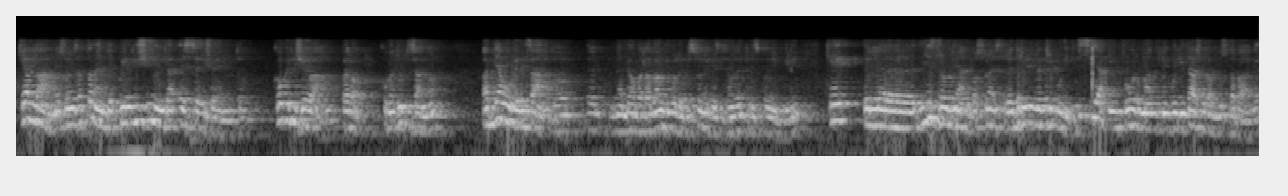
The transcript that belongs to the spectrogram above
che all'anno sono esattamente 15.600. Come dicevamo, però, come tutti sanno, abbiamo pensato, e ne abbiamo parlato anche con le persone che si sono dette disponibili, che il- gli straordinari possono essere tri- retribuiti sia in forma di liquidità sulla busta paga,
